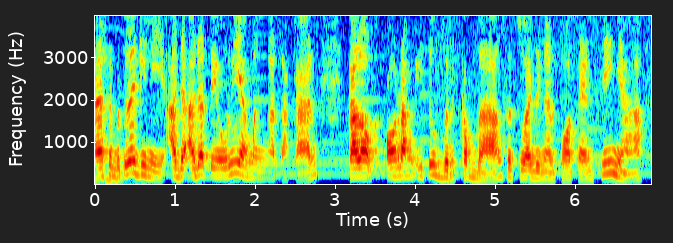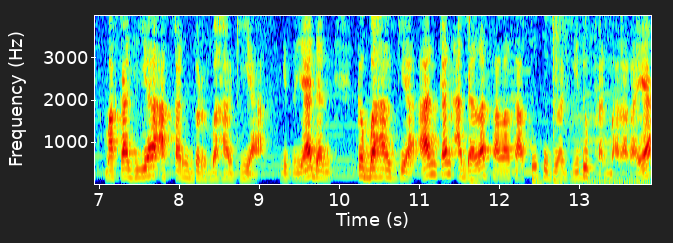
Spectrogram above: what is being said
eh, sebetulnya gini ada ada teori yang mengatakan kalau orang itu berkembang sesuai dengan potensinya maka dia akan berbahagia gitu ya dan kebahagiaan kan adalah salah satu tujuan hidup kan Mbak Rara ya.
